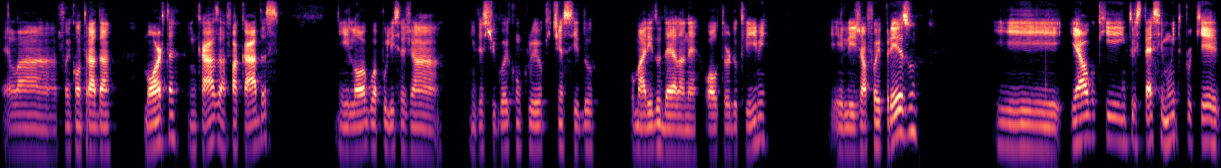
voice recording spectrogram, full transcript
Ela foi encontrada morta em casa, a facadas, e logo a polícia já investigou e concluiu que tinha sido o marido dela, né, o autor do crime. Ele já foi preso e, e é algo que entristece muito porque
